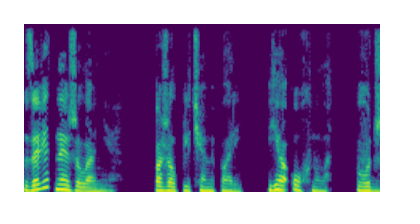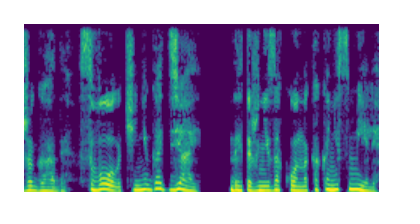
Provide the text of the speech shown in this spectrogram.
«Заветное желание», — пожал плечами парень. Я охнула. «Вот же гады, сволочи, негодяи! Да это же незаконно, как они смели!»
